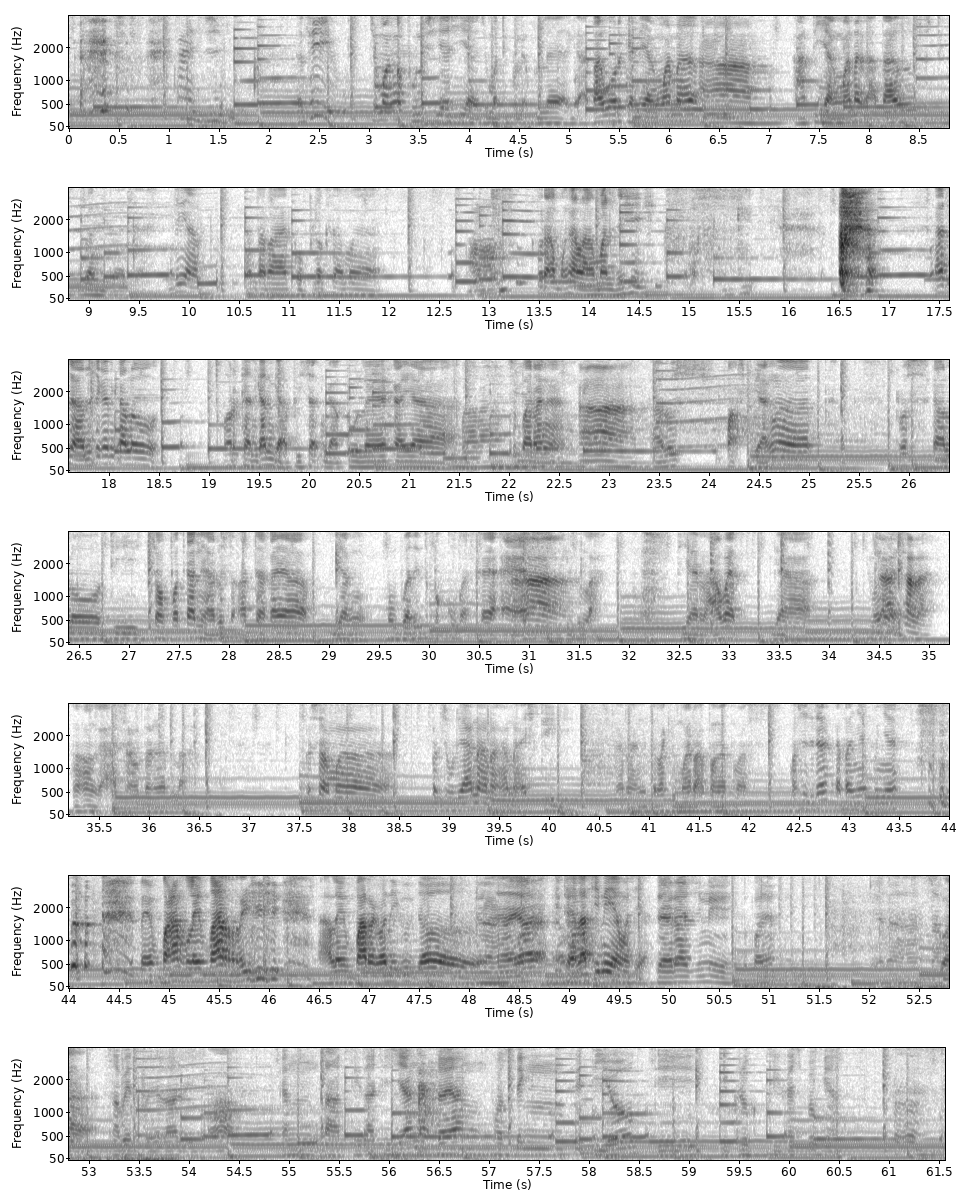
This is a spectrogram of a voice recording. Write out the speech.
jadi cuma ngebunuh sia-sia cuma dibelek-belek nggak tahu organ yang mana Ah. hati yang mana nggak tahu terus dibuang gitu aja itu yang antara goblok sama kurang pengalaman sih kan seharusnya kan kalau organ kan nggak bisa nggak boleh kayak sembarangan Ah. harus pas banget terus kalau dicopot kan harus ada kayak yang membuat itu beku mas kayak es Ah. gitulah biar awet nggak Nggak ya? salah. Oh, nggak asal banget lah. Terus sama penculian anak-anak SD sekarang itu lagi marak banget mas. Mas Indra katanya punya lempar lempar, nah, lempar kon iku cok. ya saya Di daerah sini ya mas ya. daerah sini tepatnya daerah sawit sawit Boyolali Oh, kan tadi tadi siang ada yang posting video di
